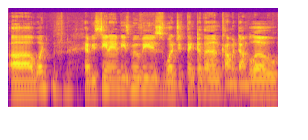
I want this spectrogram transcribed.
Uh, what have you seen any of these movies? What did you think of them? Comment down below.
